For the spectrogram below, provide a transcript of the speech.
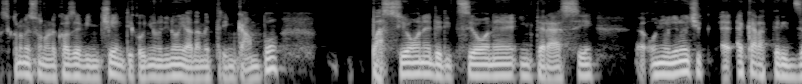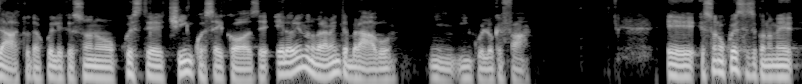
secondo me sono le cose vincenti che ognuno di noi ha da mettere in campo passione, dedizione, interessi eh, ognuno di noi ci, è, è, caratterizzato da quelle che sono queste 5-6 cose e lo rendono veramente bravo in, in quello che fa e, e sono questi secondo me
